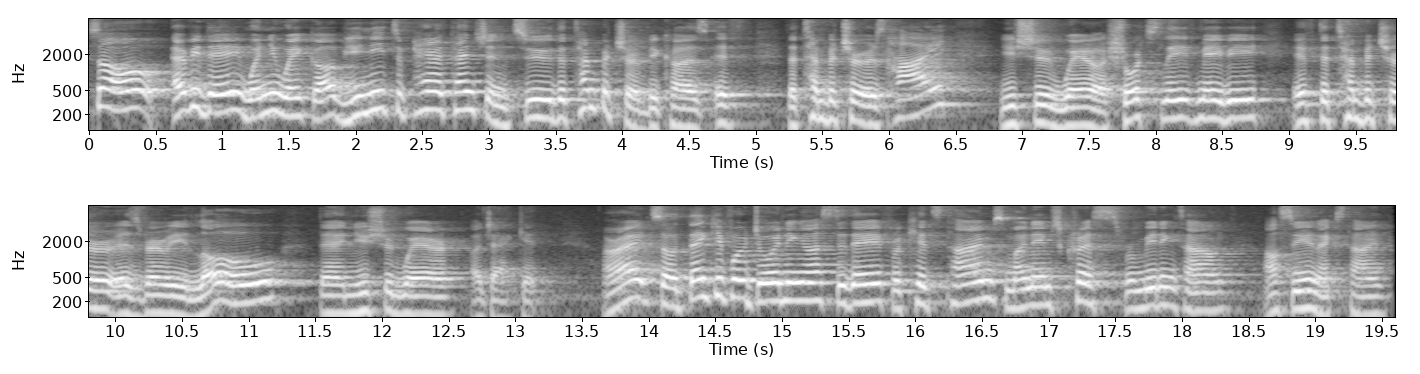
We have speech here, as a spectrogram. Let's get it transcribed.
So every day when you wake up, you need to pay attention to the temperature because if the temperature is high, you should wear a short sleeve maybe. If the temperature is very low, then you should wear a jacket. All right, so thank you for joining us today for Kids Times. My name's Chris from Reading Town. I'll see you next time.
